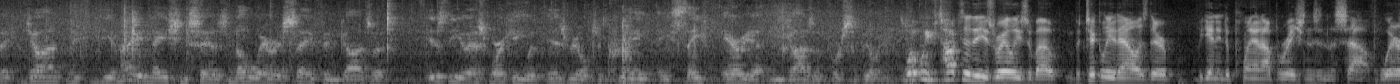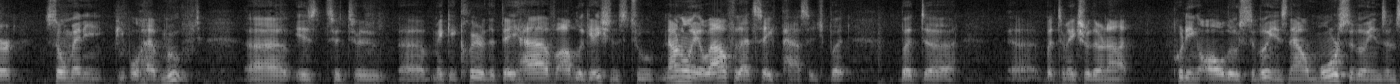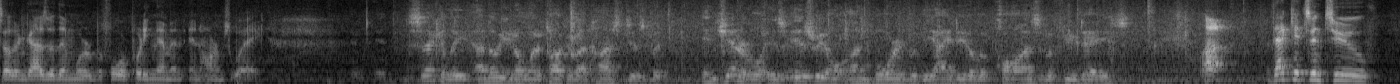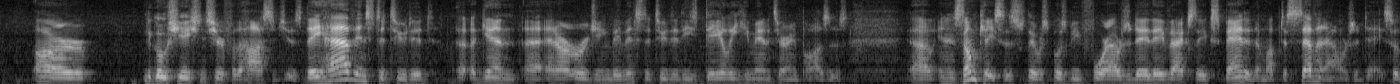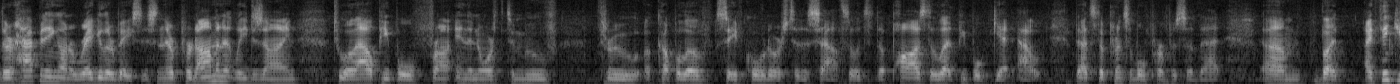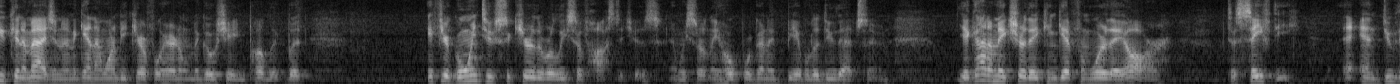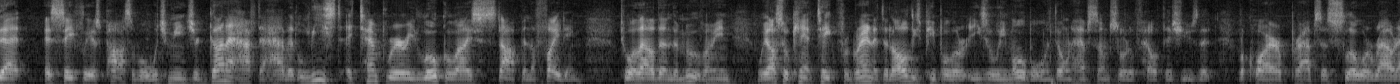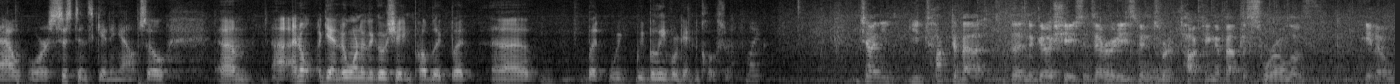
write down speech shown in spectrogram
Uh, John, the, United Nations says nowhere is safe in Gaza. Is the U.S. working with Israel to create a safe area in Gaza for civilians? What we've talked to the Israelis about, particularly now as they're beginning to plan operations in the south, where so many people have moved, uh, is to, to uh, make it clear that they have obligations to not only allow for that safe passage, but, but, uh, uh, but to make sure they're not putting all those civilians, now more civilians in southern Gaza than were before, putting them in, in harm's way. Secondly, I know you don't want to talk about hostages, but in general, is Israel on board with the idea of a pause of a few days? Uh, that gets into our negotiations here for the hostages. They have instituted, uh, again, uh, at our urging, they've instituted these daily humanitarian pauses. Uh, and in some cases, they were supposed to be four hours a day. They've actually expanded them up to seven hours a day. So they're happening on a regular basis, and they're predominantly designed to allow people from in the north to move through a couple of safe corridors to the south. So it's the pause to let people get out. That's the principal purpose of that. Um, but I think you can imagine, and again, I want to be careful here. I don't negotiate in public, but if you're going to secure the release of hostages, and we certainly hope we're going to be able to do that soon, you got to make sure they can get from where they are to safety and do that as safely as possible, which means you're going to have to have at least a temporary localized stop in the fighting to allow them to move. I mean, we also can't take for granted that all these people are easily mobile and don't have some sort of health issues that require perhaps a slower route out or assistance getting out. So um, I don't, again, don't want to negotiate in public, but, uh, but we, we believe we're getting closer. Mike? John, you, you talked about the negotiations. Everybody's been sort of talking about the swirl of, you know,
